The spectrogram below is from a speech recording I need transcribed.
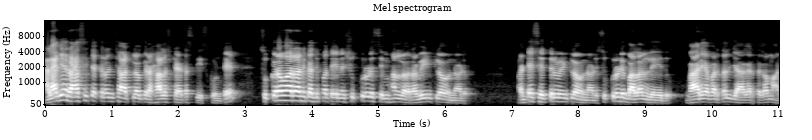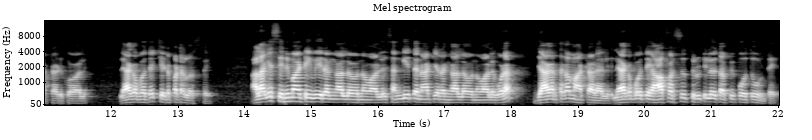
అలాగే రాశి చక్రం చాట్లో గ్రహాల స్టేటస్ తీసుకుంటే శుక్రవారానికి అధిపతి అయిన శుక్రుడు సింహంలో రవి ఇంట్లో ఉన్నాడు. అంటే శత్రువు ఇంట్లో ఉన్నాడు. శుక్రుడి బలం లేదు. భార్యాభర్తలు జాగ్రత్తగా మాట్లాడుకోవాలి. లేకపోతే చిటపటలు వస్తాయి. అలాగే సినిమా టీవీ రంగాల్లో ఉన్న వాళ్ళు సంగీత నాట్య రంగాల్లో ఉన్న వాళ్ళు కూడా జాగ్రత్తగా మాట్లాడాలి. లేకపోతే ఆఫర్స్ త్రుటిలో తప్పిపోతూ ఉంటాయి.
